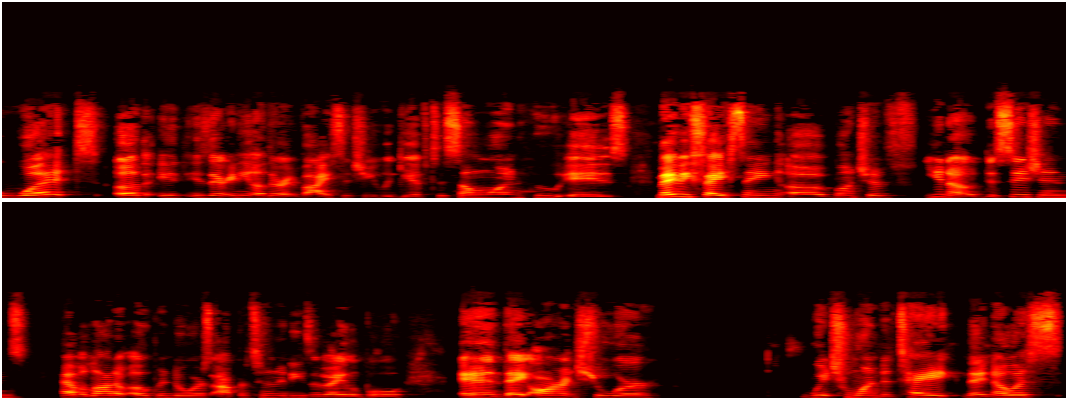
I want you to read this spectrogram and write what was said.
what other is there any other advice that you would give to someone who is maybe facing a bunch of you know decisions have a lot of open doors opportunities available and they aren't sure which one to take they know it's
